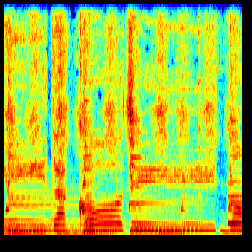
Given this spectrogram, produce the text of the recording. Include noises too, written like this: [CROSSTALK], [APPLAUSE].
飯田浩二の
